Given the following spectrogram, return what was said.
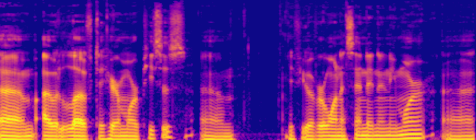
Um, I would love to hear more pieces. Um, if you ever want to send in any more, uh,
